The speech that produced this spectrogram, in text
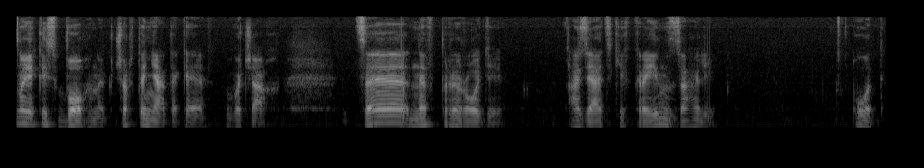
ну, якийсь вогник, чортеня таке в очах. Це не в природі азіатських країн взагалі. От.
